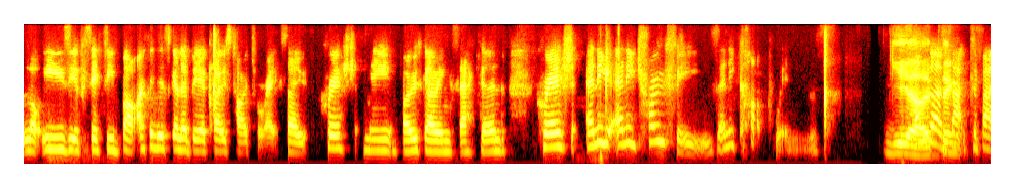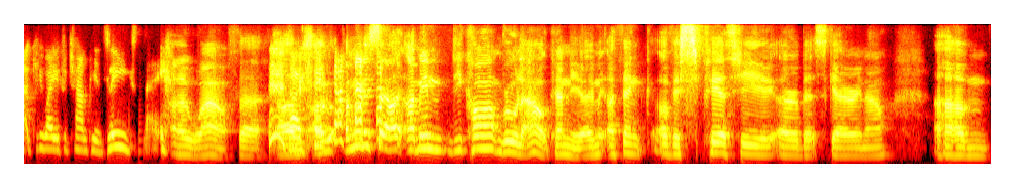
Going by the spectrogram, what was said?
lot easier for City. But I think it's going to be a close title race. So Chris, me, both going second. Chris, any any trophies, any cup wins? Yeah, I'm going think... back to back UEFA Champions Leagues, mate. Oh wow, fair. Um, I'm, I'm going to say, I, I, mean, you can't rule it out, can you? I mean, I think obviously PSG are a bit scary now. Um,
